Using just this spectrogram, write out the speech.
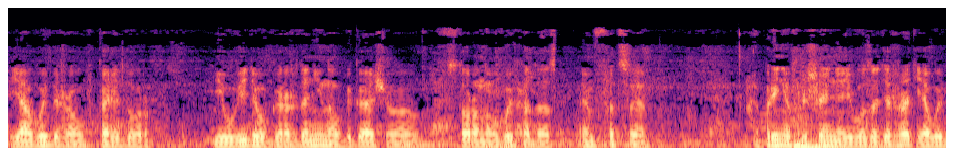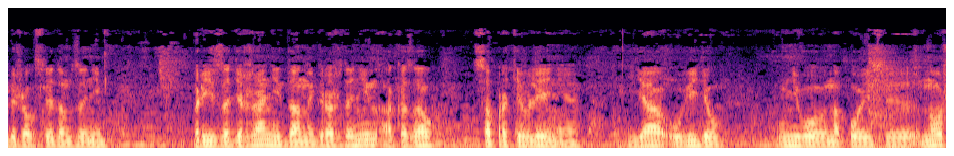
я выбежал в коридор и увидел гражданина, убегающего в сторону выхода с МФЦ. Приняв решение его задержать, я выбежал следом за ним. При задержании данный гражданин оказал сопротивление. Я увидел у него на поясе нож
